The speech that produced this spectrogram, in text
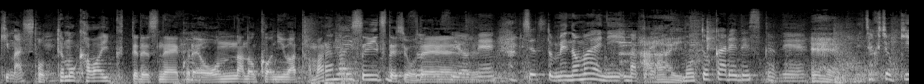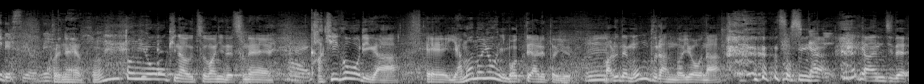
来ました、とっても可愛くてですねこれ、女の子にはたまらないスイーツでしょうね、そうですよね。ちょっと目の前に今これ、元彼ですかね、ええ、めちゃくちゃ大きいですよね。これね本当に大きな器にですね、はい、かき氷が、えー、山のように盛ってあるという、うん、まるでモンブランのような そんな感じで。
